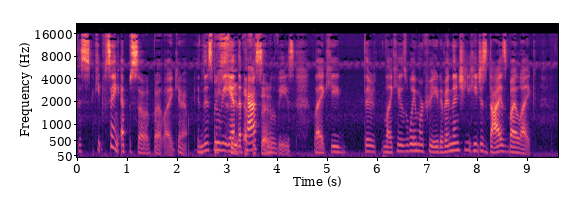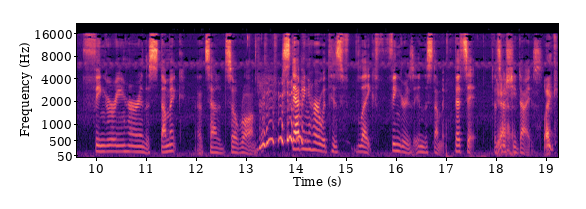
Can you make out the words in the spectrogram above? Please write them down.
this I keep saying episode, but like, you know, in this movie and the past Episode. movies, like he they're like he was way more creative. And then she he just dies by like fingering her in the stomach. That sounded so wrong. Stabbing her with his like fingers in the stomach. That's it. That's Yeah. how she dies. Like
